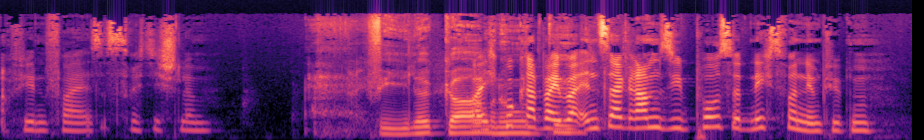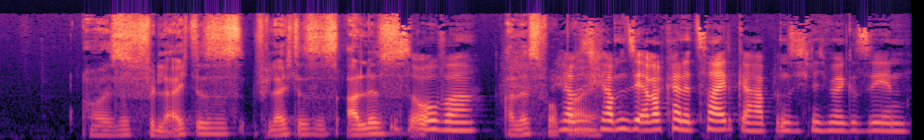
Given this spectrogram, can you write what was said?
Auf jeden Fall. Es ist richtig schlimm. Viele Aber ich gucke gerade bei über Instagram, sie postet nichts von dem Typen. Oh, es ist, vielleicht ist es, vielleicht ist es alles, Ist over. alles Ich vorbei. habe, ich haben sie einfach keine Zeit gehabt und sich nicht mehr gesehen.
